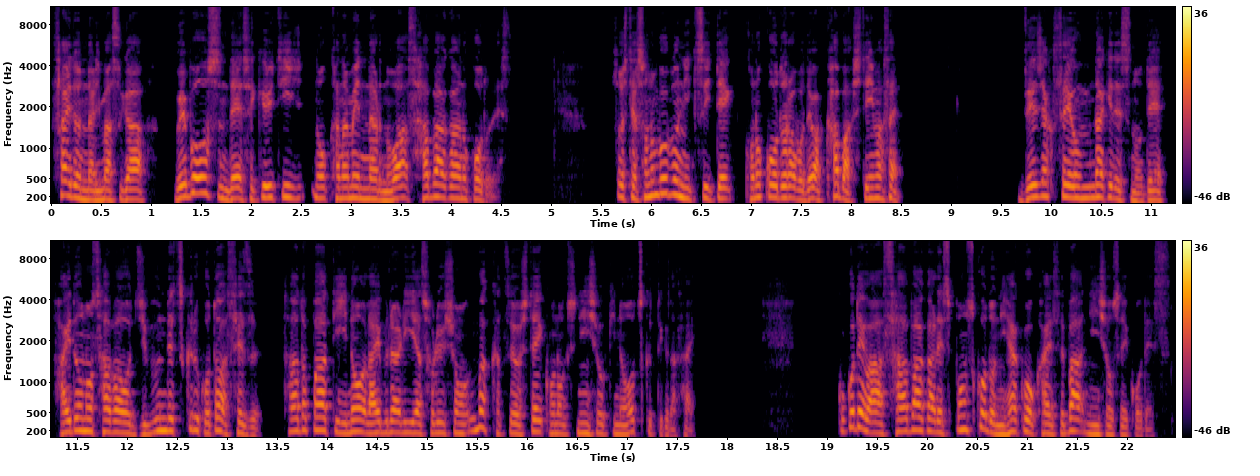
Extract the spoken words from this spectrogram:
再度になりますが、WebAuthn でセキュリティの要になるのはサーバー側のコードです。そしてその部分について、このコードラボではカバーしていません。脆弱性を生むだけですので、 FIDO のサーバーを自分で作ることはせず、サードパーティーのライブラリーやソリューションをうまく活用して、この認証機能を作ってください。ここではサーバーがレスポンスコード200を返せば認証成功です。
